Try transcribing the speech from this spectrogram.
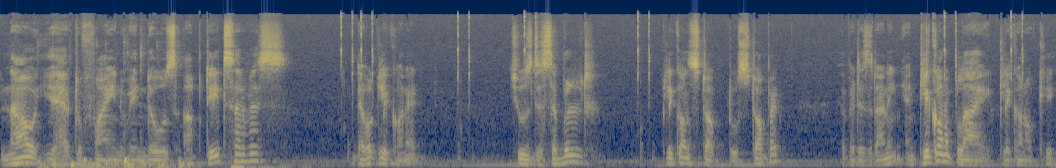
Now you have to find Windows Update Service, double click on it, choose disabled, click on stop to stop it if it is running and click on apply, click on OK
